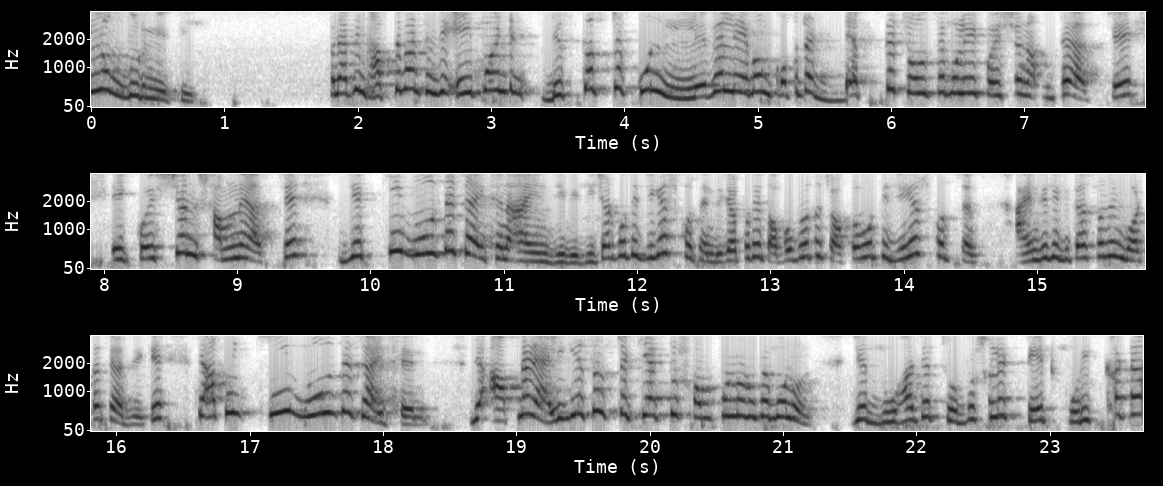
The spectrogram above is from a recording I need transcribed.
নিয়োগ দুর্নীতি? মানে আপনি ভাবতে পারছেন যে এই পয়েন্ট ডিসকাসটা কোন লেভেলে এবং কতটা ডেপথে চলছে বলে এই কোয়েশ্চেন উঠে আসছে, এই কোয়েশ্চেন সামনে আসছে, যে কি বলতে চাইছেন আইনজীবী? বিচারপতি জিজ্ঞেস করছেন, বিচারপতি তপব্রত চক্রবর্তী জিজ্ঞেস করছেন আইনজীবী বিকাশ রঞ্জন ভট্টাচার্যকে যে আপনি কি বলতে চাইছেন? যে আপনার অ্যালিগেশনসটা কি একটু সম্পূর্ণরূপে বলুন? যে দু সালের টেট পরীক্ষাটা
